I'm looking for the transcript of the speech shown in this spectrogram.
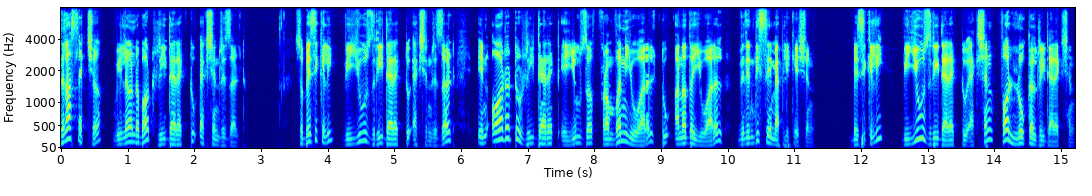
the last lecture, we learned about redirect to action result. So basically, we use redirect to action result in order to redirect a user from one URL to another URL within the same application. Basically, we use redirect to action for local redirection.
